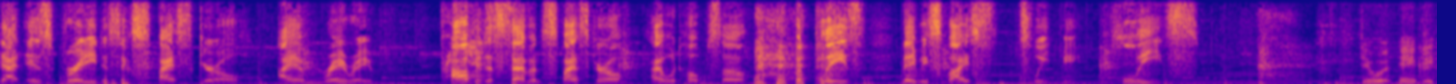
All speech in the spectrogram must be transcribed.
That is Brady, the sixth Spice Girl. I am Ray Ray. Probably the seventh Spice Girl. I would hope so. But please, baby Spice, tweet me. Please. Do it, baby.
